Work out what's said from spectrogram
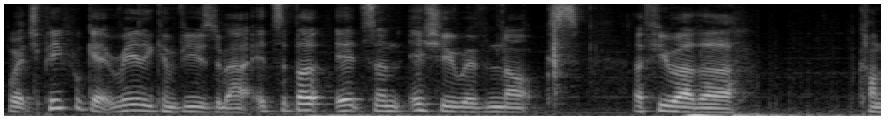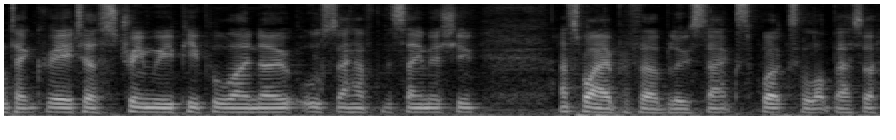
which people get really confused about. It's a, it's an issue with Nox. A few other content creator, streamery people I know also have the same issue. That's why I prefer BlueStacks. Works a lot better.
